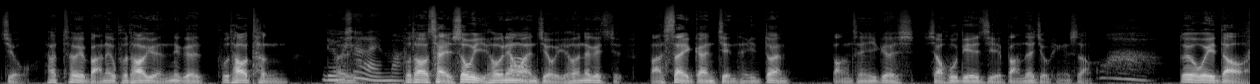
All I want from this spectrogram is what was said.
酒，他特别把那个葡萄园那个葡萄藤留下来吗？葡萄采收以后酿完酒以后，那个酒把它晒干，剪成一段，绑成一个小蝴蝶结，绑在酒瓶上，哇，都有味道啊！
